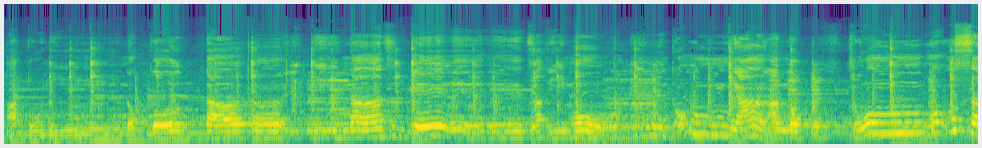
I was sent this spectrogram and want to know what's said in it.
後に残った稲漬け材木問屋の長さ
